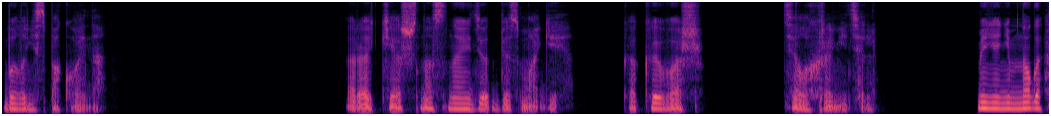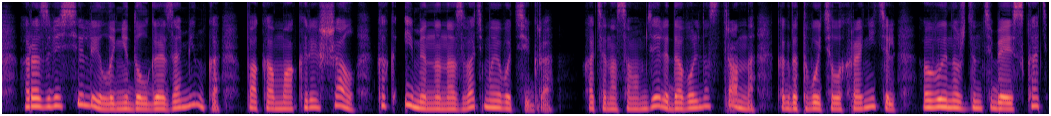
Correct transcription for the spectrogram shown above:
было неспокойно. Ракеш нас найдет без магии, как и ваш телохранитель. Меня немного развеселила недолгая заминка, пока маг решал, как именно назвать моего тигра — хотя на самом деле довольно странно, когда твой телохранитель вынужден тебя искать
